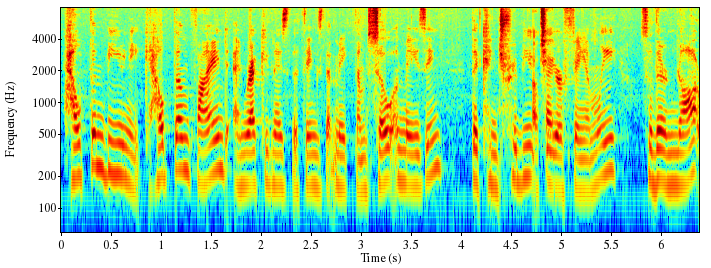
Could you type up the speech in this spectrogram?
Help them be unique. Help them find and recognize the things that make them so amazing that contribute Okay. to your family so they're not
